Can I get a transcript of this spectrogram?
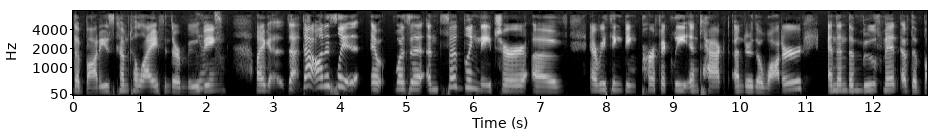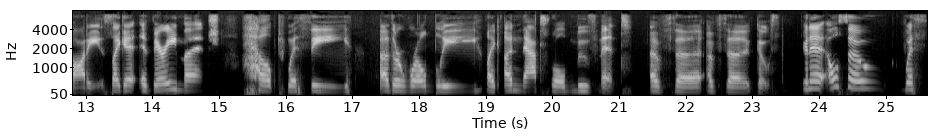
the bodies come to life and they're moving. Yes. Like that, that honestly, it, it was an unsettling nature of everything being perfectly intact under the water, and then the movement of the bodies. Like it, it very much helped with the otherworldly, like unnatural movement of the of the ghost. And it also with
